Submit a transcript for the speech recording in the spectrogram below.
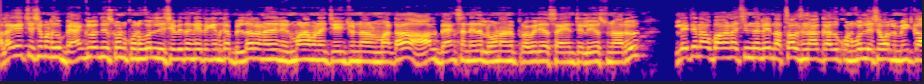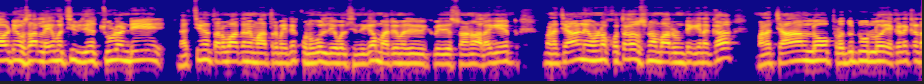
అలాగే వచ్చేసి మనకు బ్యాంక్ లోన్ తీసుకొని కొనుగోలు చేసే విధంగా అయితే కనుక బిల్డర్ అనేది నిర్మాణం అనేది చేయించున్నారు అనమాట ఆల్ బ్యాంక్స్ అనేది లోన్ అనేది ప్రొవైడ్ చేస్తాయని తెలియజేస్తున్నారు. ఇట్లయితే నాకు బాగా నచ్చిందండి. నచ్చాల్సి నాకు కాదు కొనుగోలు చేసేవాళ్ళు మీకు కాబట్టి ఒకసారి లైవ్ వచ్చి చూడండి. నచ్చిన తర్వాతనే మాత్రమైతే అయితే కొనుగోలు చేయవలసిందిగా మరి మరి రిక్వెస్ట్ చేస్తున్నాను. అలాగే మన ఛానల్ ఏమన్నా కొత్తగా చూసిన వారు ఉంటే కనుక మన ఛానల్లో ప్రొద్దుటూరులో ఎక్కడెక్కడ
